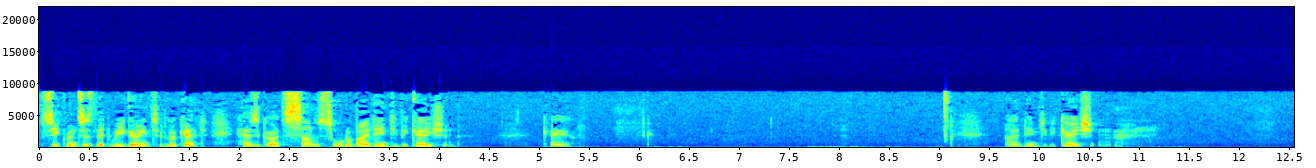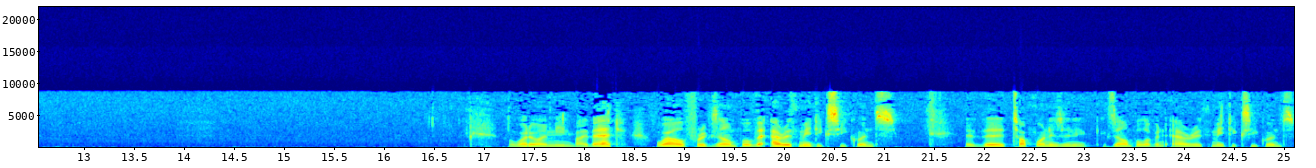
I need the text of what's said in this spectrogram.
sequences that we're going to look at has got some sort of identification. Okay, identification. What do I mean by that? Well, for example, the arithmetic sequence. The top one is an example of an arithmetic sequence.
